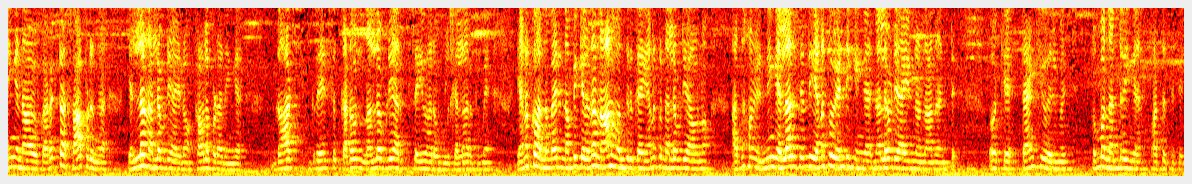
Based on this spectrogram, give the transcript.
நீங்கள் நான் கரெக்டாக சாப்பிடுங்க. எல்லாம் நல்லபடியாக ஆகிடும் கவலைப்படாதீங்க. காட்ஸ் கிரேஸு கடவுள் நல்லபடியாக செய்வார் உங்களுக்கு எல்லாருக்குமே. எனக்கும் அந்த மாதிரி நம்பிக்கையில் தான் நானும் வந்திருக்கேன். எனக்கும் நல்லபடியாக ஆகணும். அதான் நீங்கள் எல்லாரும் சேர்ந்து எனக்கும் வேண்டிக்கிங்க. நல்லபடியாக ஆகிடணும் நானுன்ட்டு. Okay thank you very much ரொம்ப நன்றிங்க பார்த்ததுக்கு.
